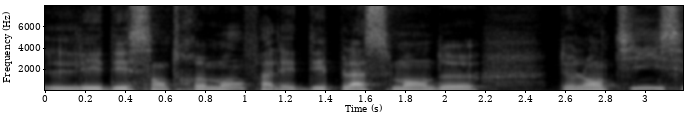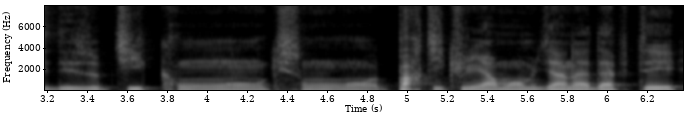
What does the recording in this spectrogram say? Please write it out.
les décentrements, enfin les déplacements de, de lentilles. C'est des optiques qui sont particulièrement bien adaptées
